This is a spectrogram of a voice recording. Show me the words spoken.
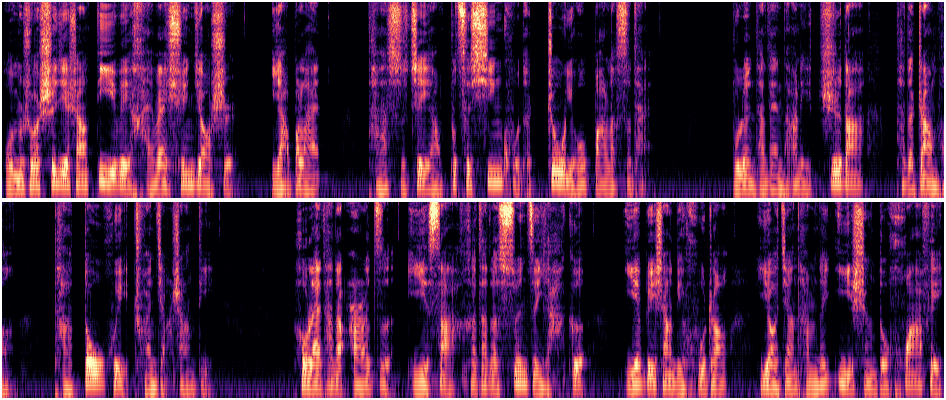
我们说，世界上第一位海外宣教士亚伯兰，他是这样不辞辛苦的周游巴勒斯坦。不论他在哪里支搭他的帐篷，他都会传讲上帝。后来，他的儿子以撒和他的孙子雅各也被上帝呼召，要将他们的一生都花费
